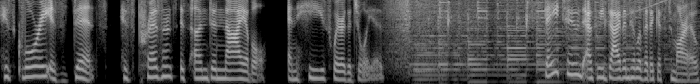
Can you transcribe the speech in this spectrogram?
His glory is dense, his presence is undeniable, and he's where the joy is. Stay tuned as we dive into Leviticus tomorrow.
